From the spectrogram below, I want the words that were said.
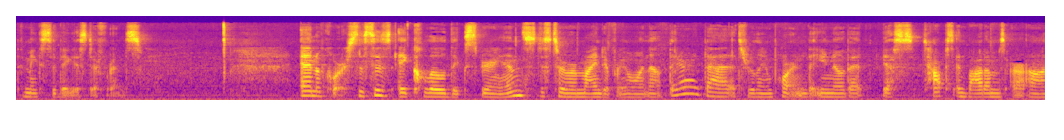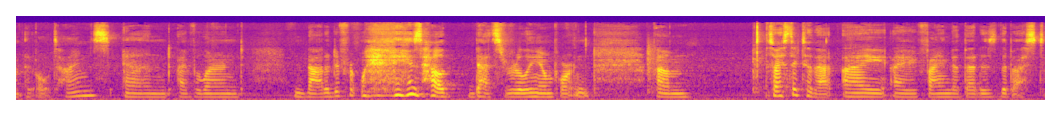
that makes the biggest difference. And of course, this is a clothed experience, just to remind everyone out there that it's really important that you know that yes, tops and bottoms are on at all times. And I've learned not a different ways how that's really important. Um, so I stick to that. I, I find that that is the best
